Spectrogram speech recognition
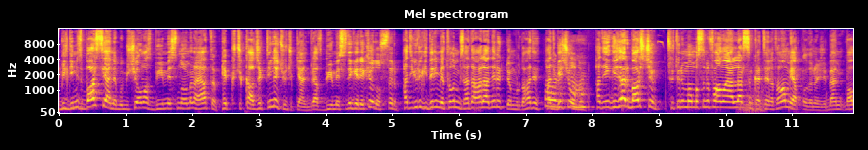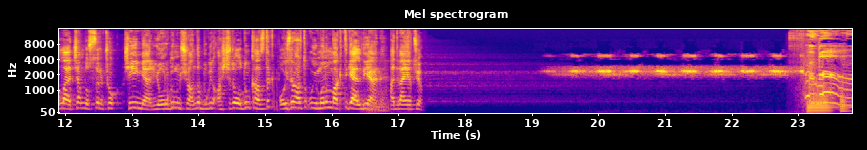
E, bildiğimiz Bars yani bu bir şey olmaz. Büyümesi normal hayatım. Hep küçük kalacak değil ya çocuk yani. Biraz büyümesi de gerekiyor dostlarım. Hadi yürü gidelim yatalım biz. Hadi hala ne bekliyorsun burada? Hadi. Hadi Doğru, geç tamam. oldu. Hadi iyi geceler Bars'cığım. Sütünün mamasını falan ayarlarsın Katerina tamam mı yatmadan önce? Ben vallahi yatacağım dostlarım çok şeyim yani yorgunum şu anda. Bugün aşırı odun kazdık. O yüzden artık uyumanın vakti geldi yani. Hadi ben yatıyorum. Ay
